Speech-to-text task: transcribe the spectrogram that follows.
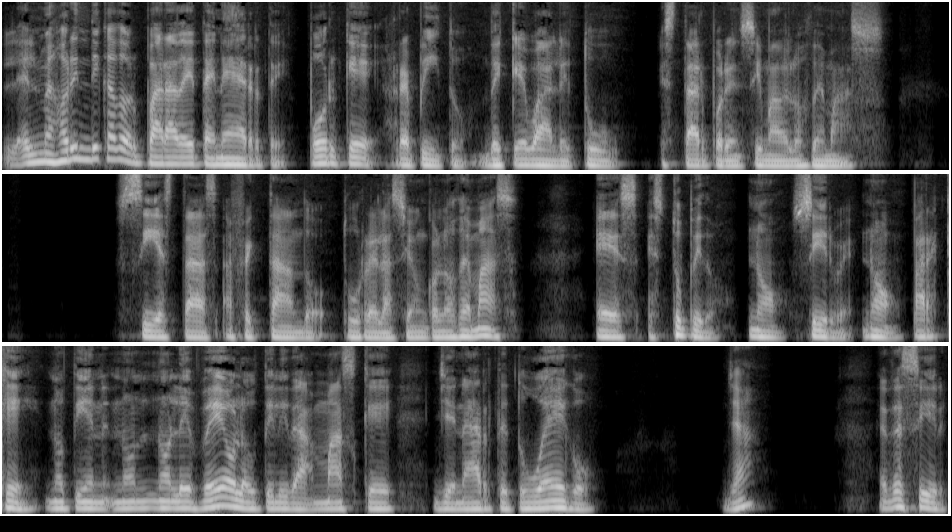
el mejor indicador para detenerte. Porque, repito, ¿de qué vale tú estar por encima de los demás? Si estás afectando tu relación con los demás, es estúpido. No sirve. No, ¿para qué? No tiene, no, no le veo la utilidad más que llenarte tu ego. ¿Ya? Es decir,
